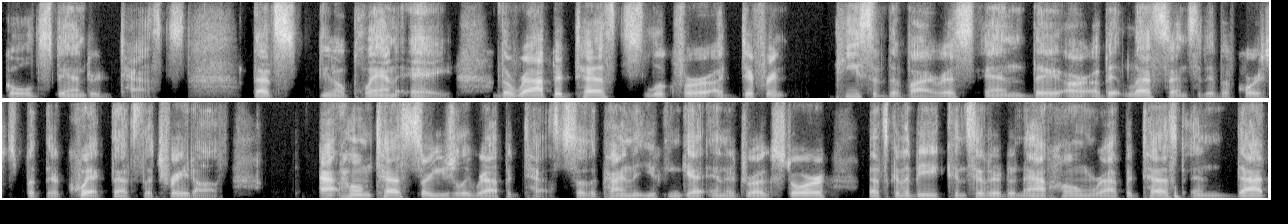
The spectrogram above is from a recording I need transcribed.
gold standard tests. That's, you know, plan A. The rapid tests look for a different piece of the virus and they are a bit less sensitive of course but they're quick that's the trade-off at home tests are usually rapid tests. So the kind that you can get in a drugstore, that's going to be considered an at home rapid test. And that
